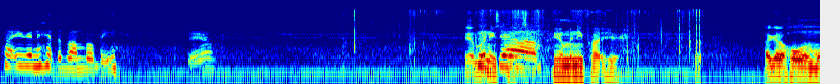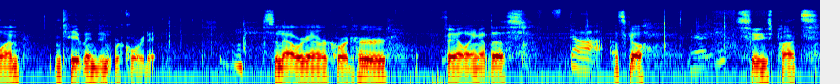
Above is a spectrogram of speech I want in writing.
Thought you were gonna hit the bumblebee. Damn. We got Good mini job. pot. We got mini pot here. I got a hole in one, and Katelyn didn't record it. So now we're gonna record her failing at this. Stop. Let's go. Ready? See these pots.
